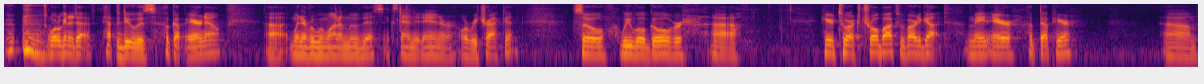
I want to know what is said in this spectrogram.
what we're going to have to do is hook up air now. Uh, whenever we want to move this, extend it in or, or retract it. So we will go over uh, here to our control box. We've already got main air hooked up here. Um,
